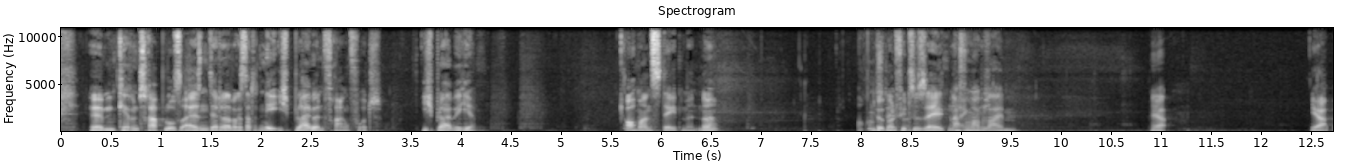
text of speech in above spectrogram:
ähm, Kevin Trapp loseisen, der hat aber gesagt, nee, ich bleibe in Frankfurt. Ich bleibe hier. Auch mal ein Statement, ne? Auch ein Hört man viel zu selten Einfach mal eigentlich. bleiben. Ja. Ja,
